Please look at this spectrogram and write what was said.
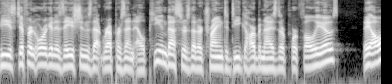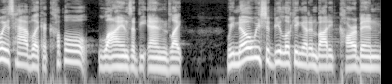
these different organizations that represent LP investors that are trying to decarbonize their portfolios, they always have like a couple lines at the end, like we know we should be looking at embodied carbon.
